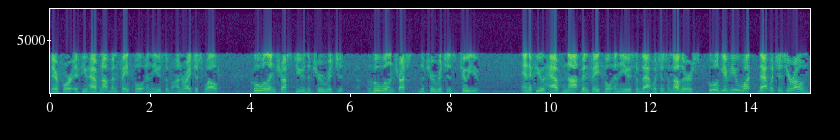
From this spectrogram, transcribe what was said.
Therefore, if you have not been faithful in the use of unrighteous wealth, who will entrust you the true riches? Who will entrust the true riches to you? And if you have not been faithful in the use of that which is another's, who will give you what that which is your own?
